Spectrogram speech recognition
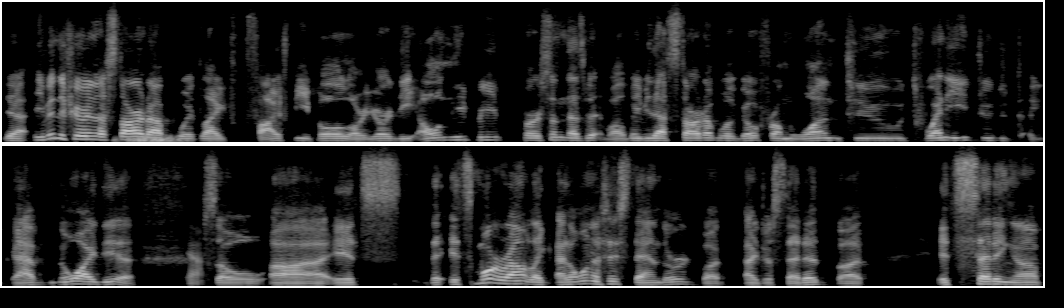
yeah even if you're in a startup with like five people or you're the only person that's well maybe that startup will go from one to 20 to I have no idea yeah. so uh, it's it's more around like i don't want to say standard but i just said it but it's setting up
